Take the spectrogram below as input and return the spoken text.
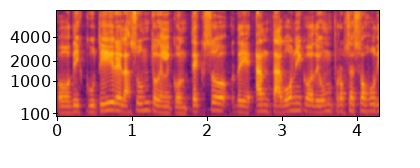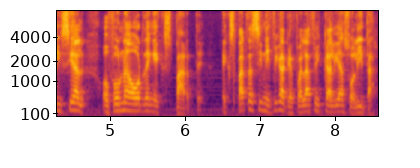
o discutir el asunto en el contexto de antagónico de un proceso judicial o fue una orden ex parte. Ex parte significa que fue la fiscalía solita.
